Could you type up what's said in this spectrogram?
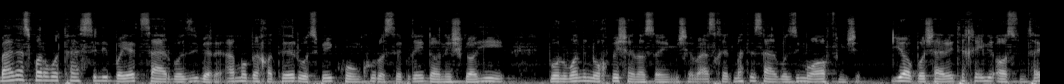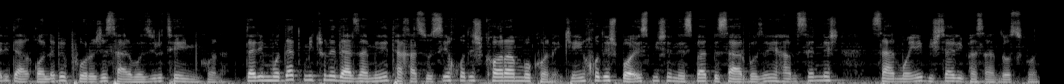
بعد از فارغ التحصیلی باید سربازی بره اما به خاطر رتبه کنکور و سابقه دانشگاهی به عنوان نخبه شناسایی میشه و از خدمت سربازی معاف میشه یا با شرایط خیلی آسونتری در قالب پروژه سربازی رو طی می‌کنه. در این مدت می‌تونه در زمینه تخصصی خودش کارم بکنه که این خودش باعث میشه نسبت به سربازای همسنش سرمایه بیشتری پس انداز کنه.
